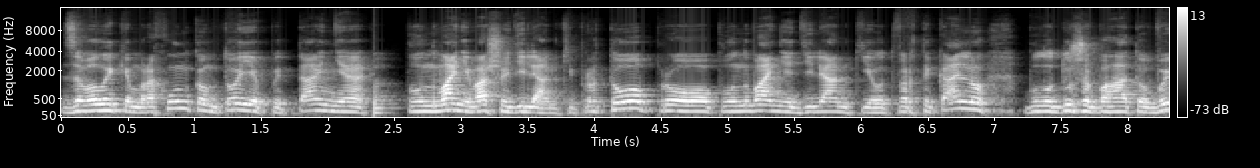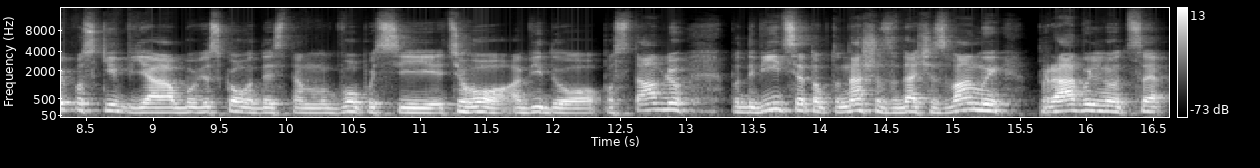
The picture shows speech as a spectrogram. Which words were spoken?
за великим рахунком, то є питання планування вашої ділянки. Про то про планування ділянки от вертикально було дуже багато випусків. Я обов'язково десь там в описі цього відео поставлю. Подивіться, тобто наша задача з вами правильно це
